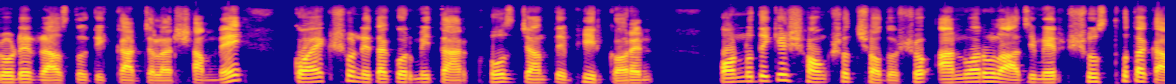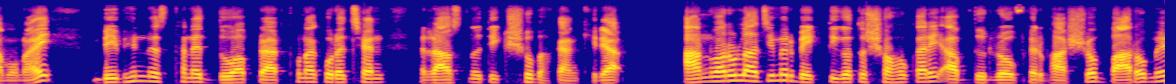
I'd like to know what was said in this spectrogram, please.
রোডের রাজনৈতিক কার্যালয়ের সামনে কয়েকশো নেতাকর্মী তার খোঁজ জানতে ভিড় করেন। অন্যদিকে সংসদ সদস্য আনোয়ারুল আজিমের সুস্থতা কামনায় বিভিন্ন স্থানে দোয়া প্রার্থনা করেছেন রাজনৈতিক শুভাকাঙ্ক্ষীরা। আনোয়ারুল আজিমের ব্যক্তিগত সহকারী আব্দুর রৌফের ভাষ্য, বারো মে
